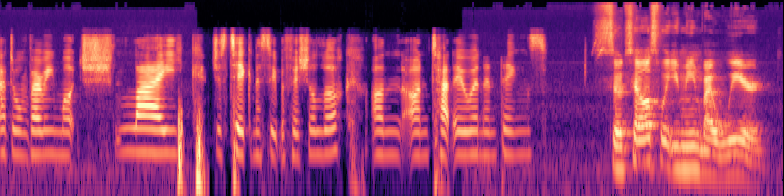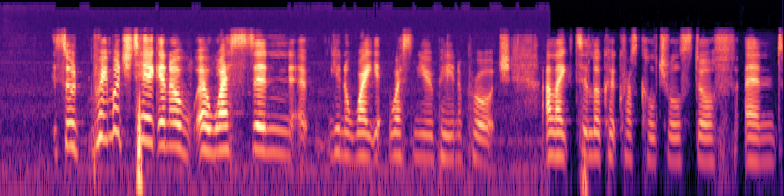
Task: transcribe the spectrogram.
I don't very much like just taking a superficial look on on tattooing and things. So, tell us what you mean by weird. so pretty much taking a, a western you know white western european approach i like to look at cross-cultural stuff and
